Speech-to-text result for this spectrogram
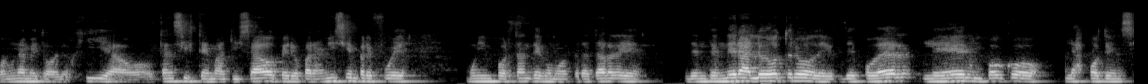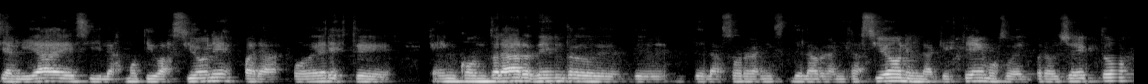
con una metodología o tan sistematizado, pero para mí siempre fue muy importante como tratar de, entender al otro, de, poder leer un poco las potencialidades y las motivaciones para poder este, encontrar dentro de, las de la organización en la que estemos o del proyecto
